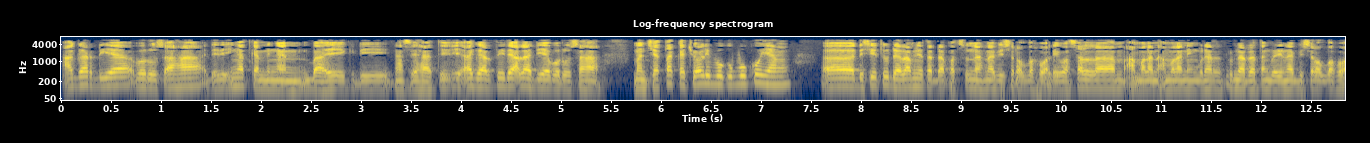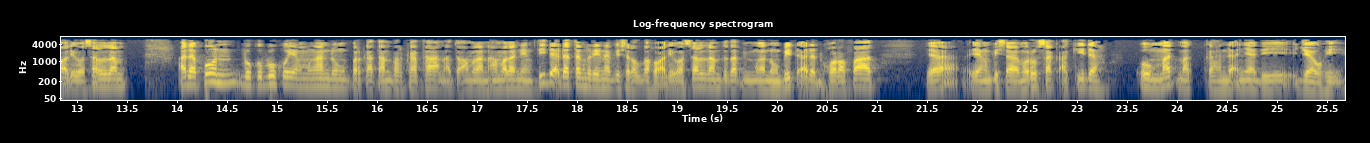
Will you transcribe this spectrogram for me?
agar dia berusaha jadi ingatkan dengan baik dinasihati agar tidaklah dia berusaha mencetak kecuali buku-buku yang uh, di situ dalamnya terdapat sunnah Nabi Shallallahu Alaihi Wasallam amalan-amalan yang benar-benar datang dari Nabi Shallallahu Alaihi Wasallam adapun buku-buku yang mengandung perkataan-perkataan atau amalan-amalan yang tidak datang dari Nabi Shallallahu Alaihi Wasallam tetapi mengandung bid'ah dan khurafat ya yang bisa merusak akidah umat maka hendaknya dijauhi.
